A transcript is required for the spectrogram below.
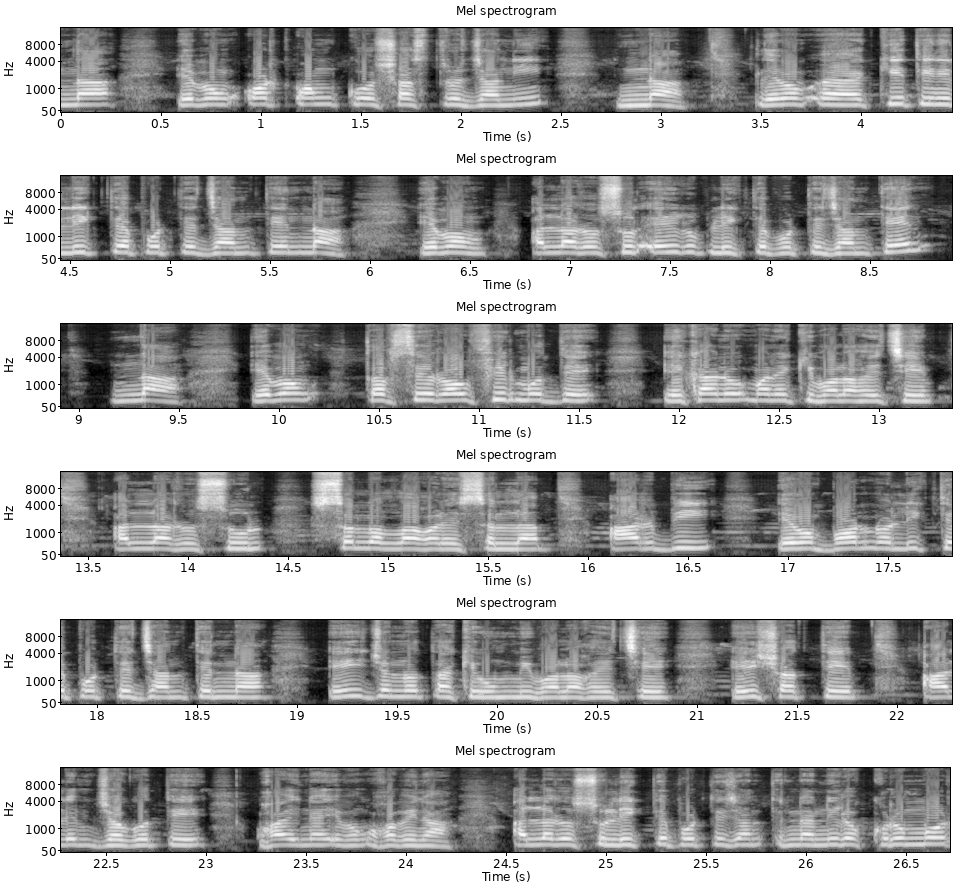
না এবং অঙ্ক শাস্ত্র জানি না। এবং কি তিনি লিখতে পড়তে জানতেন না এবং আল্লাহ রসুল এইরূপ লিখতে পড়তে জানতেন না। এবং তফসির রৌফির মধ্যে এখানেও মানে কি বলা হয়েছে, আল্লাহ রসুল সাল্লাহ সাল্লাম আরবি এবং বর্ণ লিখতে, পড়তে জানতেন না। এই জন্য তাকে উম্মি বলা হয়েছে। এই সত্ত্বে আলেম জগতে হয় না এবং হবে না। আল্লাহ রসুল লিখতে, পড়তে জানতেন না। নিরক্ষরম্বর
